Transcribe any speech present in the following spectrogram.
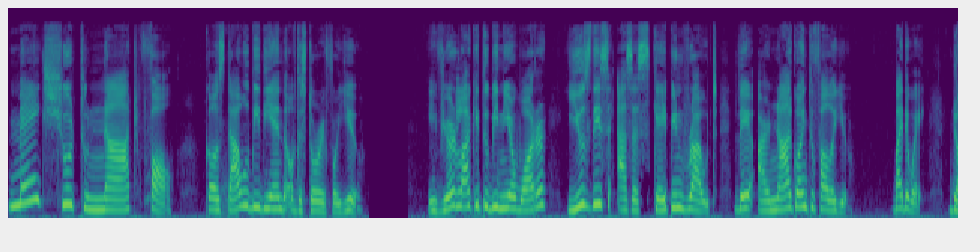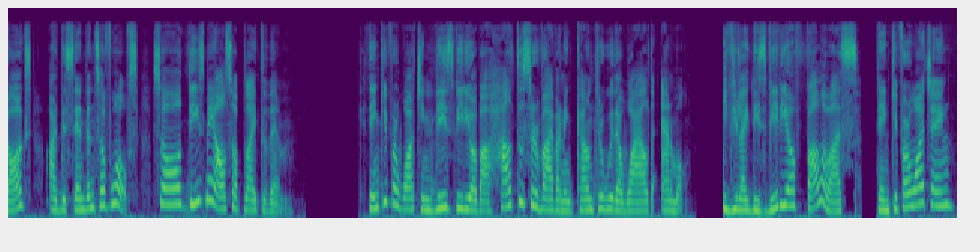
make sure to not fall because that will be the end of the story for you. If you're lucky to be near water, use this as a escaping route. They are not going to follow you. By the way, dogs are descendants of wolves, so these may also apply to them. Thank you for watching this video about how to survive an encounter with a wild animal. If you like this video, follow us. Thank you for watching.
